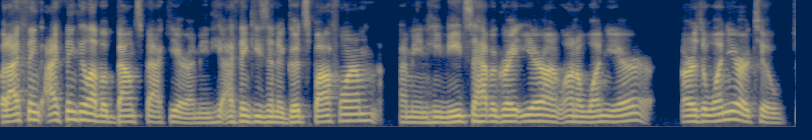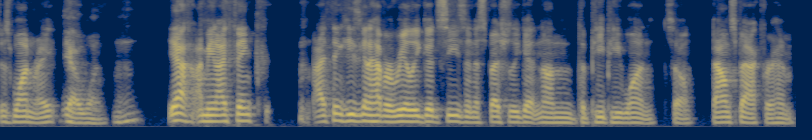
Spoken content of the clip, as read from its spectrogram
But I think I think he'll have a bounce back year. I mean, he I think he's in a good spot for him. I mean, he needs to have a great year on, on a one year or is it one year or two? Just one, right? Yeah, one. Mm-hmm. Yeah, I mean, I think I think he's gonna have a really good season, especially getting on the PP one. So bounce back for him.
